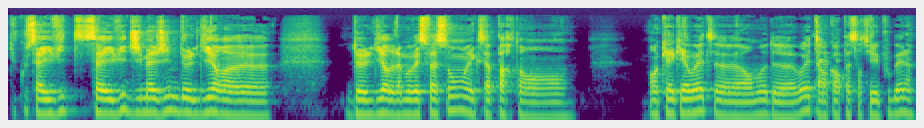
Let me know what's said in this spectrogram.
Du coup, ça évite, ça évite, j'imagine, de le dire, euh, de le dire de la mauvaise façon et que ça parte en, en cacahuète, en mode, ouais, t'as encore pas sorti les poubelles.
